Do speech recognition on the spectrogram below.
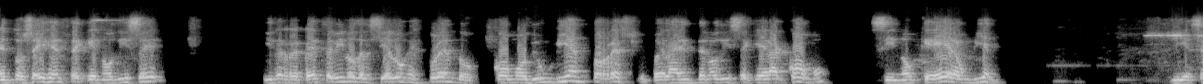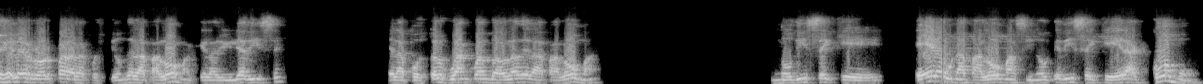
entonces hay gente que no dice y de repente vino del cielo un estruendo como de un viento recio. Entonces la gente no dice que era como, sino que era un viento. Y ese es el error para la cuestión de la paloma, que la Biblia dice, el apóstol Juan cuando habla de la paloma, no dice que era una paloma, sino que dice que era como.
